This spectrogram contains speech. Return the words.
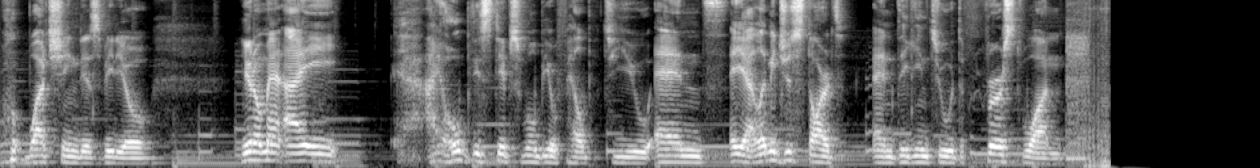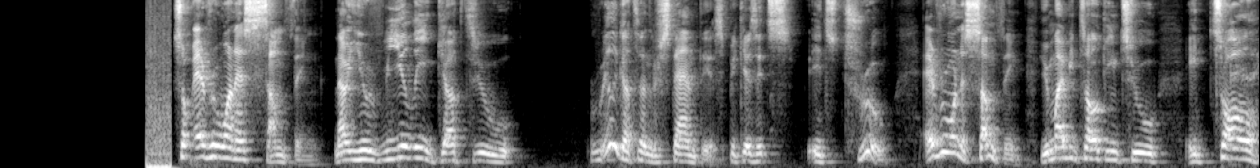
watching this video, you know, man, I I hope these tips will be of help to you. And yeah, let me just start and dig into the first one. So everyone has something. Now you really got to really got to understand this because it's it's true. Everyone has something. You might be talking to a tall,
